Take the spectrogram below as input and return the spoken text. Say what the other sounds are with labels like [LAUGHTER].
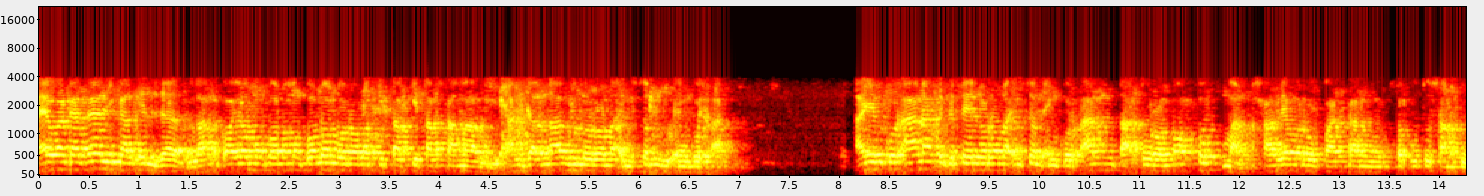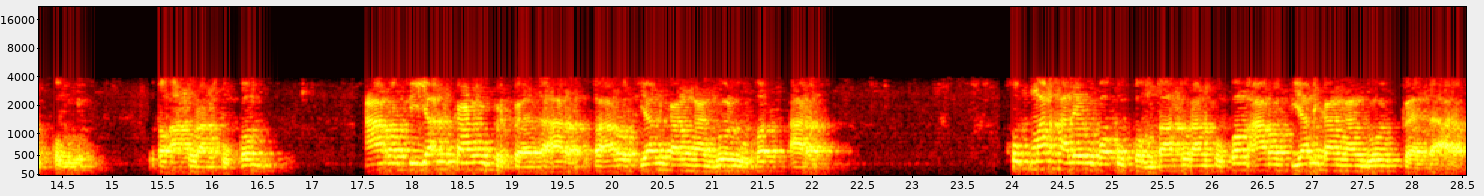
Ay wa kadzalika inzal lan kaya mengkono-mengkono nurono kitab-kitab samawi. Anjalna nurono ingsun ing Quran Ayat Quran tegese nurono ingsun ing Quran tak turono hukman hal yang merupakan keputusan hukum atau aturan hukum Arabian kang berbahasa Arab atau Arabian kang nganggo lugat Arab. Hukman hal rupa hukum atau aturan hukum Arabian kang nganggo bahasa Arab.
